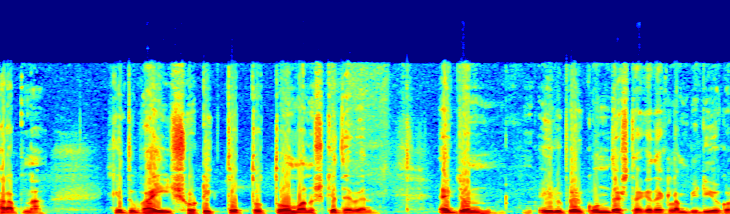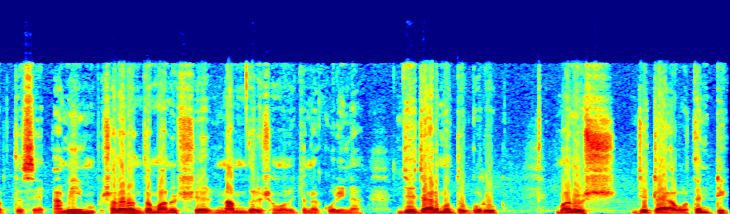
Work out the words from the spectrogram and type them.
খারাপ না। কিন্তু ভাই সঠিক তথ্য তো মানুষকে দেবেন। একজন ইউরোপের কোন দেশ থেকে দেখলাম ভিডিও করতেছে। আমি সাধারণত মানুষের নাম ধরে সমালোচনা করি না। যে যার মতো করুক, মানুষ যেটা অথেন্টিক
